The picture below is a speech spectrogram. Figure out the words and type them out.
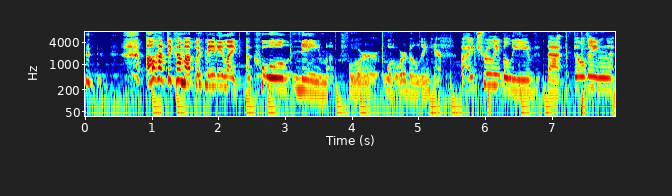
I'll have to come up with maybe like a cool name for what we're building here. But I truly believe that building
